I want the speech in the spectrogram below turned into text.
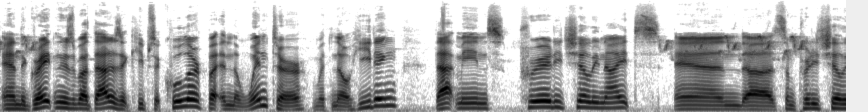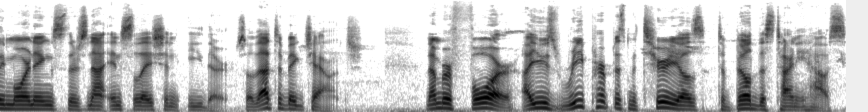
And the great news about that is it keeps it cooler, but in the winter with no heating, that means pretty chilly nights and uh, some pretty chilly mornings. There's not insulation either. So that's a big challenge. Number four, I use repurposed materials to build this tiny house.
